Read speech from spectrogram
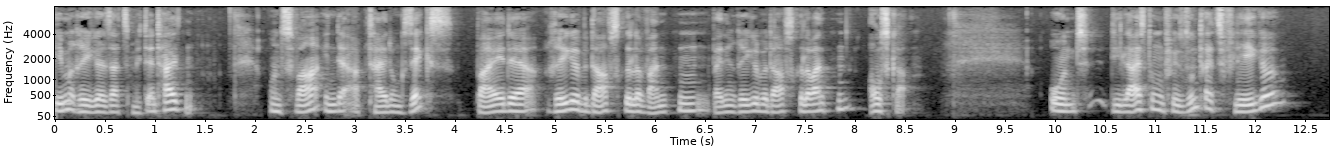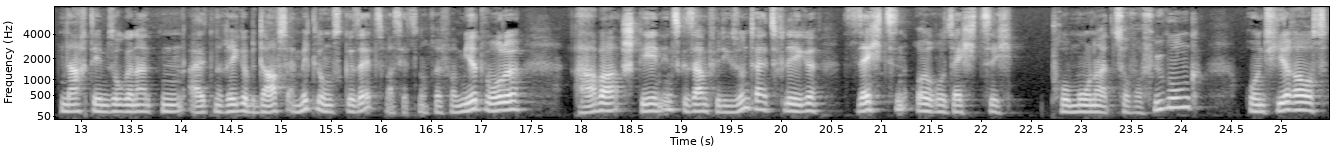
im Regelsatz mit enthalten. Und zwar in der Abteilung 6 bei der regelbedarfsrelevanten, bei den regelbedarfsrelevanten Ausgaben. Und die Leistungen für Gesundheitspflege nach dem sogenannten alten Regelbedarfsermittlungsgesetz, was jetzt noch reformiert wurde, aber stehen insgesamt für die Gesundheitspflege 16,60 Euro pro Monat zur Verfügung und hieraus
